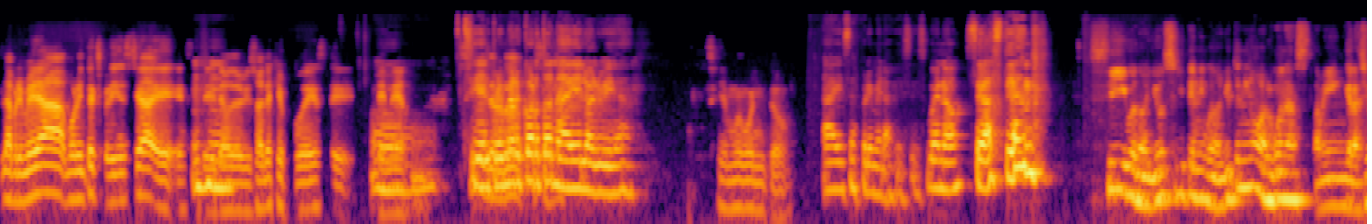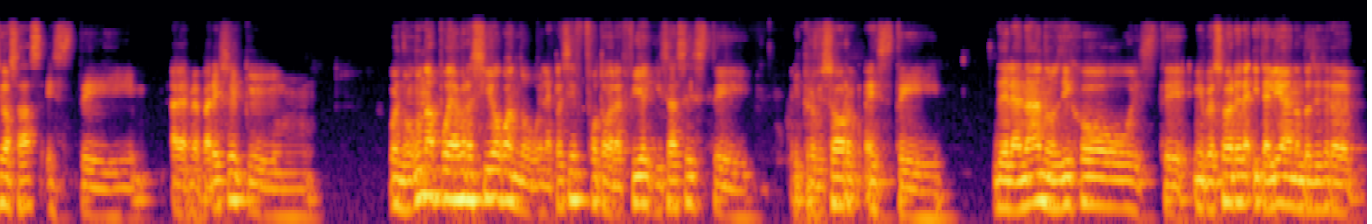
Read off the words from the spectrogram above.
la primera bonita experiencia eh, este, de audiovisuales que pude este, tener. Oh. Sí, Sí, el de primer verdad, o corto sea- nadie lo olvida. Sí, muy bonito. Ay, esas primeras veces. Bueno, Sebastián. Sí, bueno, yo sí tenía, bueno, yo he tenido algunas también graciosas. Este, a ver, me parece que, bueno, una puede haber sido cuando en la clase de fotografía quizás este, el profesor este, de la nada nos dijo, este, mi profesor era italiano, entonces era,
